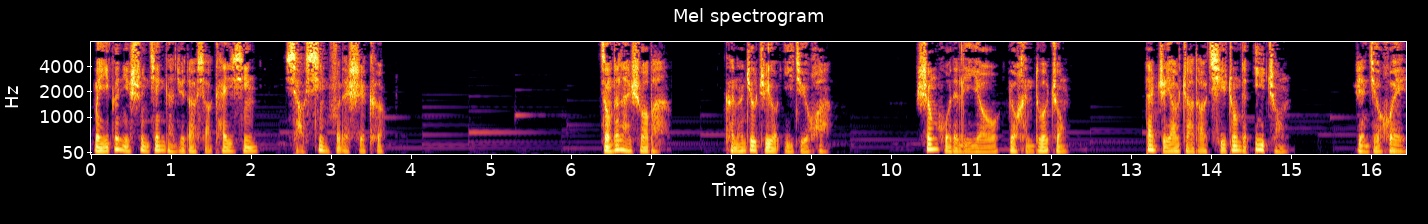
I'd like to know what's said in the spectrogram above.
每一个你瞬间感觉到小开心、小幸福的时刻。总的来说吧，可能就只有一句话：生活的理由有很多种，但只要找到其中的一种，人就会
